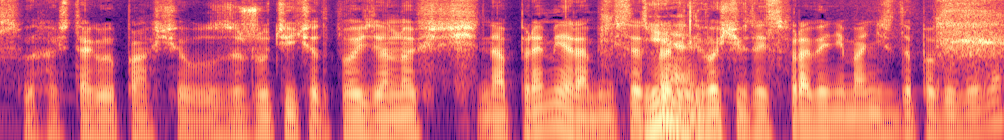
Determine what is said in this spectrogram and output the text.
Słychać tak, by pan chciał zrzucić odpowiedzialność na premiera. Minister nie. Sprawiedliwości w tej sprawie nie ma nic do powiedzenia?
